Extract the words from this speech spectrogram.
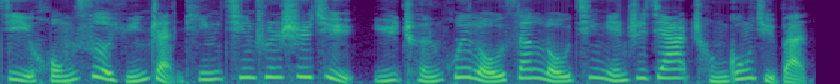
暨红色云展厅青春诗句于晨晖楼三楼青年之家成功举办。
